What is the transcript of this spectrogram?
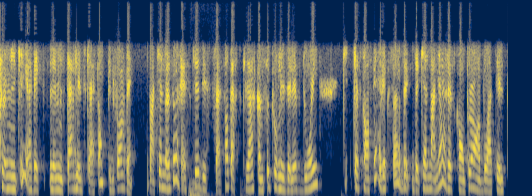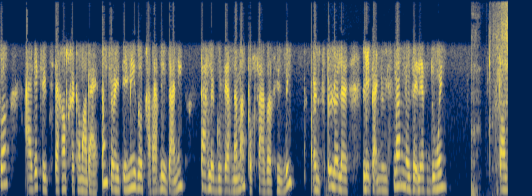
communiquer avec le ministère de l'Éducation puis de voir, ben, dans quelle mesure est-ce a des situations particulières comme ça pour les élèves doués? Qu'est-ce qu'on fait avec ça? De, quelle manière est-ce qu'on peut emboîter le pas avec les différentes recommandations qui ont été mises au travers des années par le gouvernement pour favoriser un petit peu l'épanouissement de nos élèves doués? Donc,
